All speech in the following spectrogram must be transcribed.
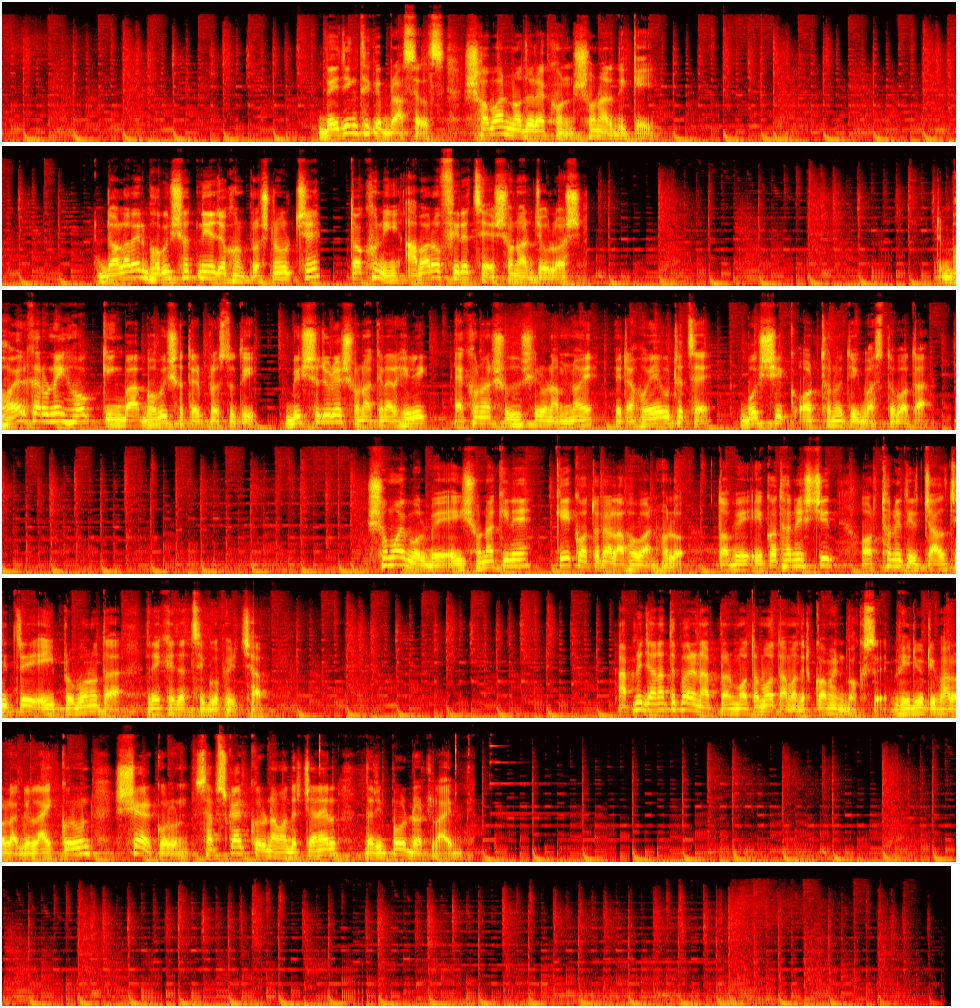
বেজিং থেকে ব্রাসেলস, সবার নজর এখন সোনার দিকেই। ডলারের ভবিষ্যৎ নিয়ে যখন প্রশ্ন উঠছে, তখনই আবারও ফিরেছে সোনার জৌলস। ভয়ের কারণেই হোক কিংবা ভবিষ্যতের প্রস্তুতি বিশ্বজুড়ে সোনা কেনার হিরিক এখন আর শুধু শিরোনাম নয়, এটা হয়ে উঠেছে বৈশ্বিক অর্থনৈতিক বাস্তবতা। সময় বলবে এই সোনা কিনে কে কতটা লাভবান হলো, তবে একথা নিশ্চিত, অর্থনীতির চালচিত্রে এই প্রবণতা রেখে যাচ্ছে গভীর ছাপ। আপনি জানাতে পারেন আপনার মতামত আমাদের কমেন্ট বক্সে ভিডিওটি ভালো লাগলে লাইক করুন শেয়ার করুন সাবস্ক্রাইব করুন আমাদের channel the report dot live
